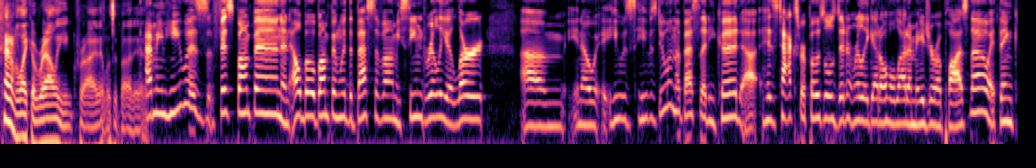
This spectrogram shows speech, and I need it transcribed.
kind of like a rallying cry. That was about it. I mean, he was fist bumping and elbow bumping with the best of them. He seemed really alert. Um, you know, he was he was doing the best that he could. Uh, his tax proposals didn't really get a whole lot of major applause, though. I think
